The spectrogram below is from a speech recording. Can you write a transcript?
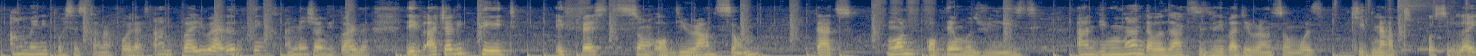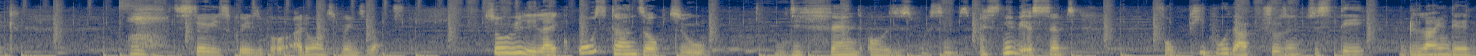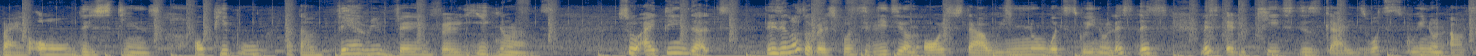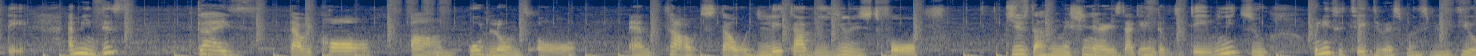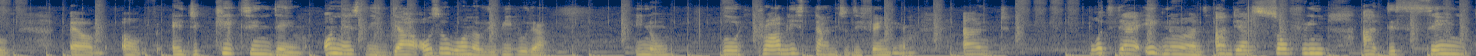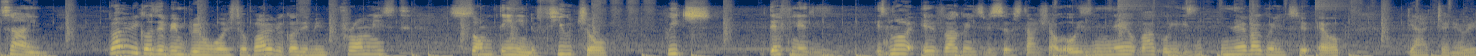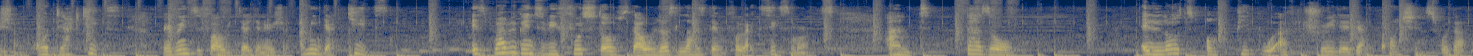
How many persons can afford that? And by the way, I don't think I mentioned the barrier. They've actually paid a first sum of the ransom that one of them was released, and the man that was asked to deliver the ransom was kidnapped also like oh, the story is crazy but i don't want to go into that. So really like who stands up to defend all these persons? Maybe except for people that have chosen to stay blinded by all these things or people that are very very very ignorant. So i think that there's a lot of responsibility on us that we know what is going on. Let's let's let's educate these guys what is going on out there. I mean these guys that we call um hoodlums or um touts that would later be used for used as machineries at the end of the day we need to we need to take the responsibility of um, of educating them. Honestly they are also one of the people that you know would probably stand to defend them. And but they are ignorant and they are suffering at the same time. Probably because they've been brainwashed, or probably because they've been promised something in the future, which definitely is not ever going to be substantial or is never going is never going to help their generation or their kids. We're going too far with their generation. I mean their kids. It's probably going to be foodstuffs that will just last them for like six months. And that's all. A lot of people have traded their conscience for that.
